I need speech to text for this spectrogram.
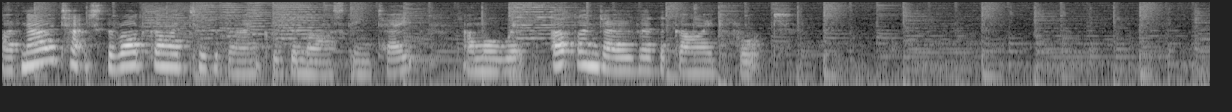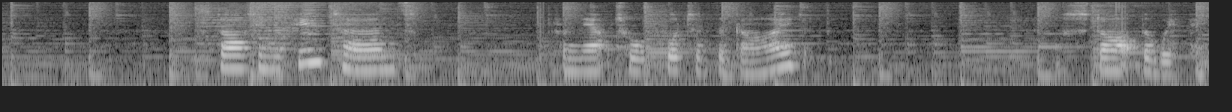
I've now attached the rod guide to the blank with the masking tape and will whip up and over the guide foot. Starting a few turns from the actual foot of the guide, start the whipping.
